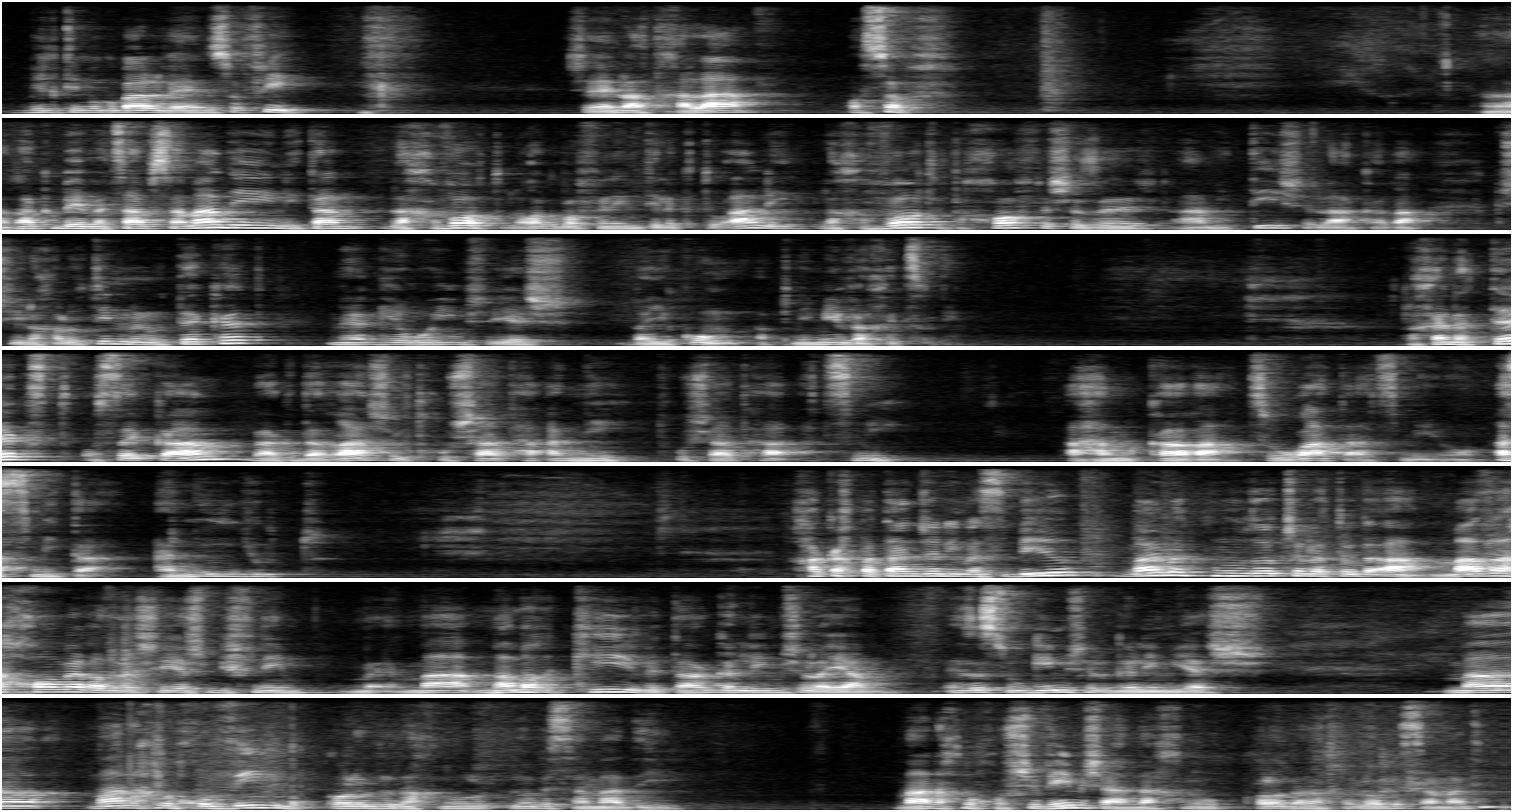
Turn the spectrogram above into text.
בלתי מוגבל ואינסופי, שאין לו התחלה או סוף. רק במצב סמאדי ניתן לחוות, לא רק באופן אינטלקטואלי, לחוות את החופש הזה, האמיתי של ההכרה, כשהיא לחלוטין מנותקת מהגירויים שיש ביקום, הפנימי והחיצוני. לכן הטקסט עוסק גם בהגדרה של תחושת האני, תחושת העצמי. ההמקרה, צורת העצמי, או אסמיתה, עניות. אחר כך פטנג'לי מסביר מהם התנודות של התודעה, מה זה החומר הזה שיש בפנים, מה, מה מרכיב את הגלים של הים, איזה סוגים של גלים יש, מה, מה אנחנו חווים כל עוד אנחנו לא בסמאדי, מה אנחנו חושבים שאנחנו כל עוד אנחנו לא בסמאדי.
